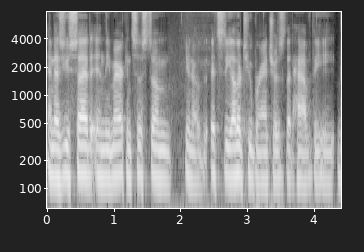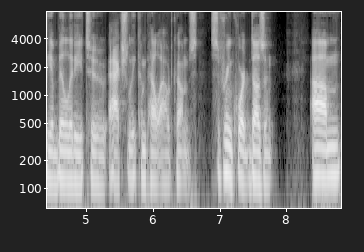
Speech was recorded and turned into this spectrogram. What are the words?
and as you said in the American system, you know it's the other two branches that have the the ability to actually compel outcomes. Supreme Court doesn't. Um,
